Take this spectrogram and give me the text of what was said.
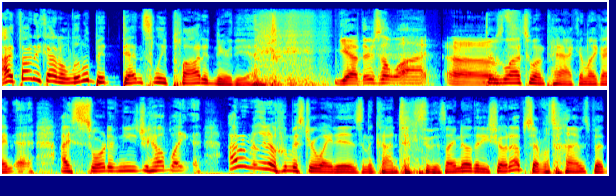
I thought it got a little bit densely plotted near the end. Yeah, there's a lot of There's a lot to unpack, and like I, I sort of needed your help. Like I don't really know who Mr. White is in the context of this. I know that he showed up several times, but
